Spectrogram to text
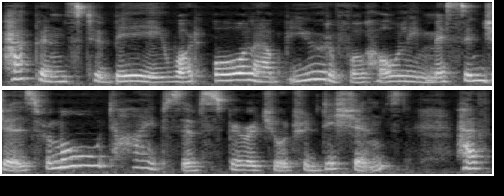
happens to be what all our beautiful holy messengers from all types of spiritual traditions have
